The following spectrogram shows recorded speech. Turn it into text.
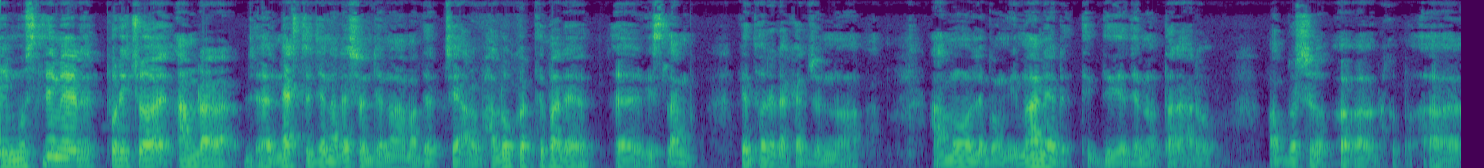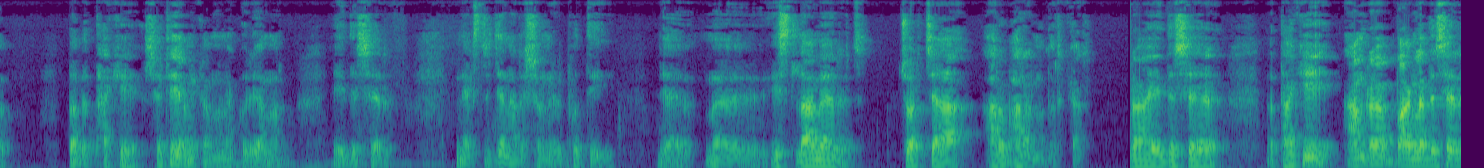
এই মুসলিমের পরিচয় আমরা নেক্সট জেনারেশন যেন আমাদের চেয়ে আরও ভালো করতে পারে ইসলামকে ধরে রাখার জন্য আমল এবং ইমানের দিক দিয়ে যেন তারা আরও অগ্রসর ভাবে থাকে, সেটাই আমি কামনা করি আমার এই দেশের নেক্সট জেনারেশনের প্রতি। ইসলামের চর্চা আরও বাড়ানো দরকার। আমরা এই দেশে থাকি, আমরা বাংলাদেশের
